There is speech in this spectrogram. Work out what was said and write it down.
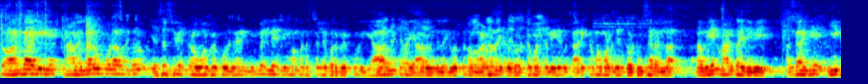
ಸೊ ಹಂಗಾಗಿ ನಾವೆಲ್ಲರೂ ಕೂಡ ಒಂದು ಯಶಸ್ವಿ ಹತ್ರ ಹೋಗ್ಬೇಕು ಅಂದ್ರೆ ನಿಮ್ಮಲ್ಲೇ, ನಿಮ್ಮ ಮನಸ್ಸಲ್ಲೇ ಬರಬೇಕು. ಯಾರು ಕೂಡ ಯಾರು ಇದಿಲ್ಲ. ಇವತ್ತು ನಾವು ಮಾಡ್ಬೋದಾಯ್ತು. ದೊಡ್ಡ ಮಟ್ಟದಲ್ಲಿ ಏನು ಕಾರ್ಯಕ್ರಮ ಮಾಡೋದೇನು ದೊಡ್ಡ ವಿಚಾರ ಅಲ್ಲ. ನಾವೇನ್ ಮಾಡ್ತಾ ಇದೀವಿ? ಹಂಗಾಗಿ ಈಗ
